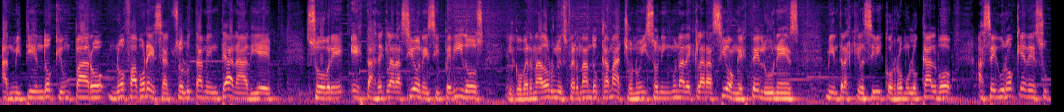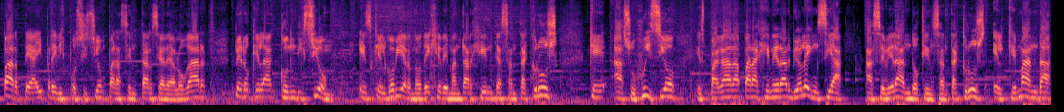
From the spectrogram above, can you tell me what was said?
admitiendo que un paro no favorece absolutamente a nadie. Sobre estas declaraciones y pedidos, el gobernador Luis Fernando Camacho no hizo ninguna declaración este lunes, mientras que el cívico Rómulo Calvo aseguró que de su parte hay predisposición para sentarse a dialogar, pero que la condición es que el gobierno deje de mandar gente a Santa Cruz, que a su juicio es pagada para generar violencia, aseverando que en Santa Cruz el que manda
